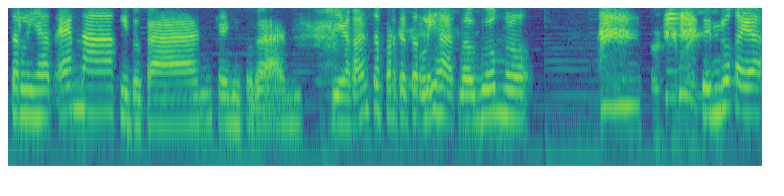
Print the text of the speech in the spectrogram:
terlihat enak gitu kan kayak gitu kan. Ya kan seperti terlihat loh gue okay, dan gue kayak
